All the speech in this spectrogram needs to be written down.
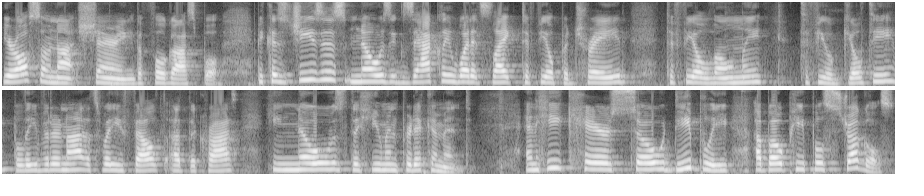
you're also not sharing the full gospel. Because Jesus knows exactly what it's like to feel betrayed, to feel lonely, to feel guilty, believe it or not. That's what he felt at the cross. He knows the human predicament. And he cares so deeply about people's struggles.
